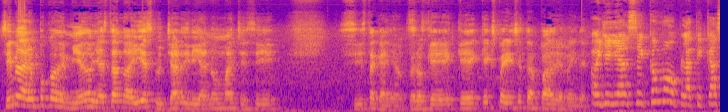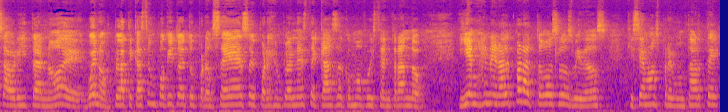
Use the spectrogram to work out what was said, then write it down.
sí me daría un poco de miedo ya estando ahí escuchar, diría, no manches, sí, sí está cañón. Pero qué, qué, qué experiencia tan padre, Reiner. Oye, y así como platicas ahorita, ¿no? De, bueno, platicaste un poquito de tu proceso y por ejemplo en este caso cómo fuiste entrando. Y en general para todos los videos quisiéramos preguntarte,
